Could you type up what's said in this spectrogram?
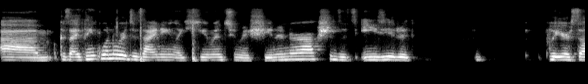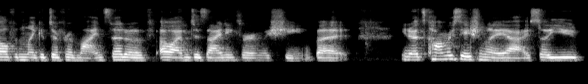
Because um, I think when we're designing like human to machine interactions, it's easy to put yourself in like a different mindset of oh i'm designing for a machine but you know it's conversational ai so you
